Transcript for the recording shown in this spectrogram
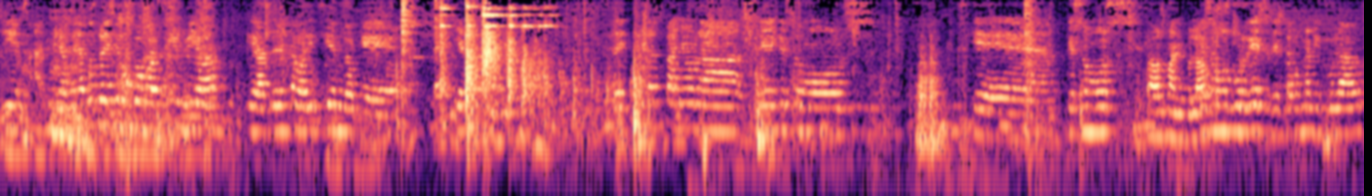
y mira, voy a contradecir un poco a Silvia, que antes estaba diciendo que la izquierda, la izquierda española cree que somos que, que somos estamos manipulados, que somos burgueses y estamos manipulados.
